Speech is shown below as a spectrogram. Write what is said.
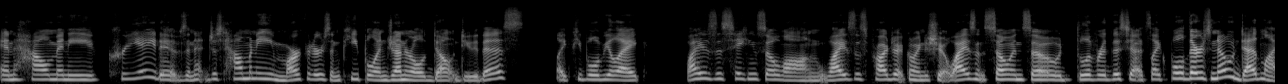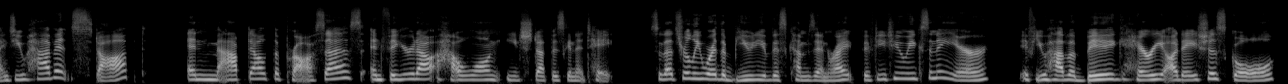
and how many creatives and just how many marketers and people in general don't do this. Like people will be like, why is this taking so long? Why is this project going to shit? Why isn't so and so delivered this yet? It's like, well, there's no deadlines. You haven't stopped and mapped out the process and figured out how long each step is going to take. So that's really where the beauty of this comes in, right? 52 weeks in a year. If you have a big, hairy, audacious goal,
